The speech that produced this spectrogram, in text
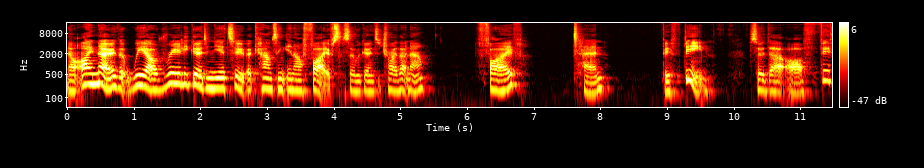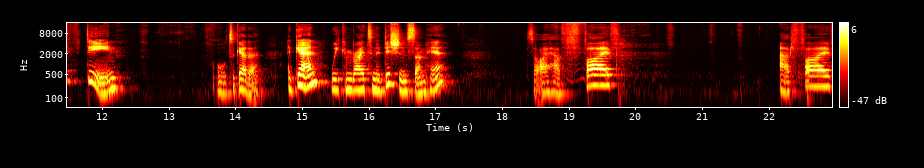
Now I know that we are really good in year two at counting in our fives. So we're going to try that now. Five, 10, 15. So there are 15 altogether. Again, we can write an addition sum here. So I have 5, add 5,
